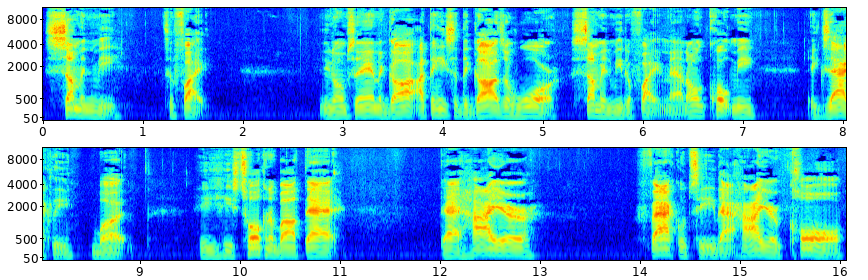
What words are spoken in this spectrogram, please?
summoned me to fight." You know what I'm saying? The God, I think he said the gods of war summoned me to fight. Now, don't quote me exactly, but he, he's talking about that that higher faculty, that higher call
